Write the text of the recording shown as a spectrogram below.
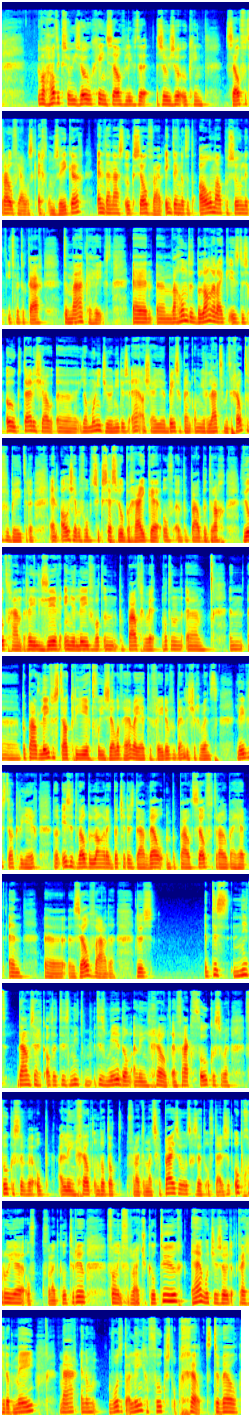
had ik sowieso geen zelfliefde, sowieso ook geen zelfvertrouwen. Of ja, was ik echt onzeker. En daarnaast ook zelfwaarde. Ik denk dat het allemaal persoonlijk iets met elkaar te maken heeft. En um, waarom dit belangrijk is, dus ook tijdens jouw, uh, jouw money journey. Dus als jij bezig bent om je relatie met geld te verbeteren. En als jij bijvoorbeeld succes wilt bereiken of een bepaald bedrag wilt gaan realiseren in je leven. Wat een bepaald, wat een, um, een uh, bepaald levensstijl creëert voor jezelf. Hè, waar jij tevreden over bent. Dus je gewenst levensstijl creëert. Dan is het wel belangrijk dat je dus daar wel een bepaald zelfvertrouwen bij hebt. En uh, zelfwaarde. Dus het is niet, daarom zeg ik altijd, het is, niet, het is meer dan alleen geld. En vaak focussen we, focussen we op alleen geld, omdat dat vanuit de maatschappij zo wordt gezet, of tijdens het opgroeien, of vanuit cultureel, van, vanuit je cultuur, hè, word je zo, krijg je dat mee. Maar, en dan wordt het alleen gefocust op geld. Terwijl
